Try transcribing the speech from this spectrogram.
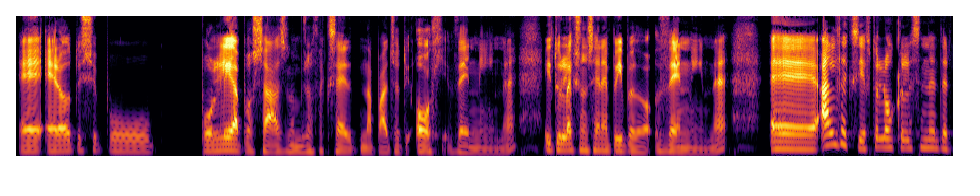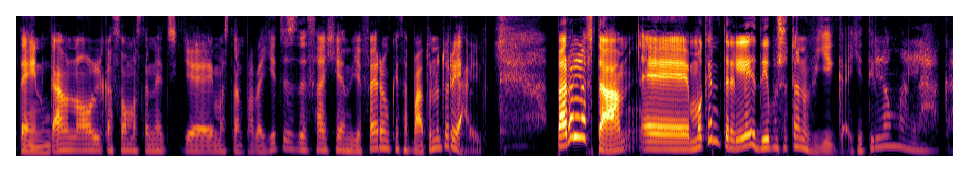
ε, ερώτηση που πολλοί από εσάς νομίζω θα ξέρετε την απάντηση ότι όχι, δεν είναι, ή τουλάχιστον σε ένα επίπεδο δεν είναι. Ε, αλλά εντάξει, αυτό λόγω και είναι entertaining. Αν όλοι καθόμασταν έτσι και ήμασταν παραγίτες, δεν θα είχε ενδιαφέρον και θα πάτωνε το reality. Παρ' όλα αυτά, ε, μου έκανε τρελή εντύπωση όταν βγήκα. Γιατί λέω μαλάκα,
